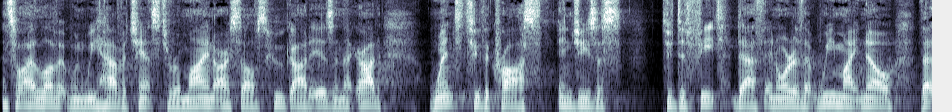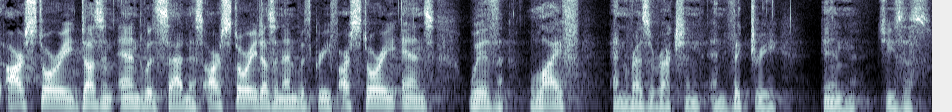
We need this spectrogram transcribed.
And so I love it when we have a chance to remind ourselves who God is and that God went to the cross in Jesus to defeat death in order that we might know that our story doesn't end with sadness. Our story doesn't end with grief. Our story ends with life and resurrection and victory in Jesus.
